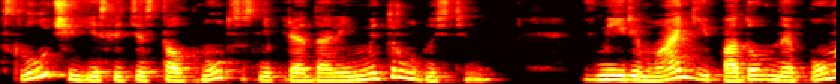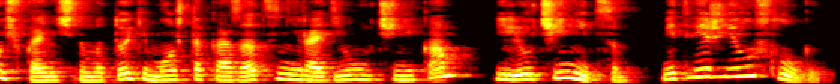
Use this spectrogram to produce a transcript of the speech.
в случае, если те столкнутся с непреодолимыми трудностями. В мире магии подобная помощь в конечном итоге может оказаться нерадивым ученикам или ученицам медвежьей услугой.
